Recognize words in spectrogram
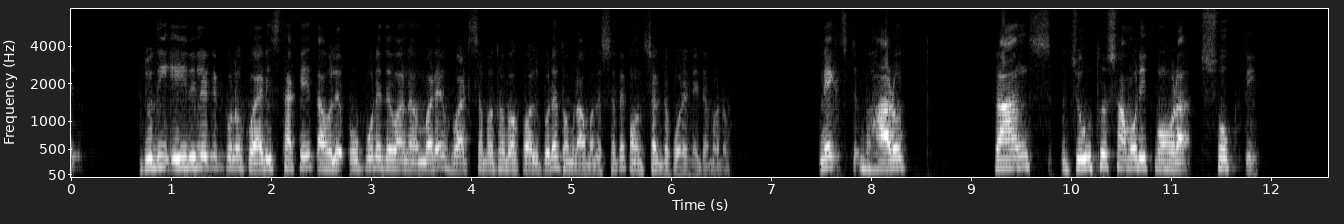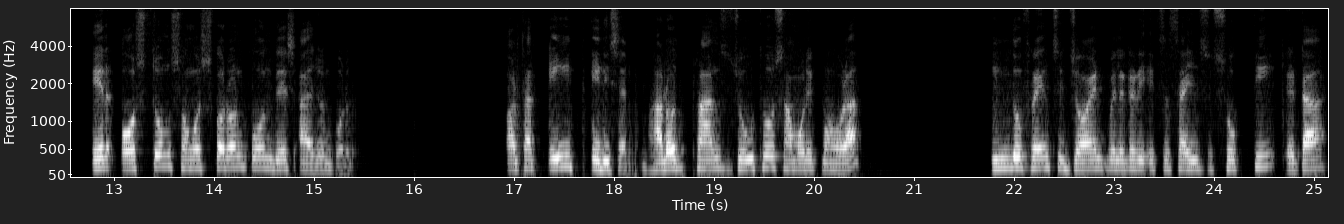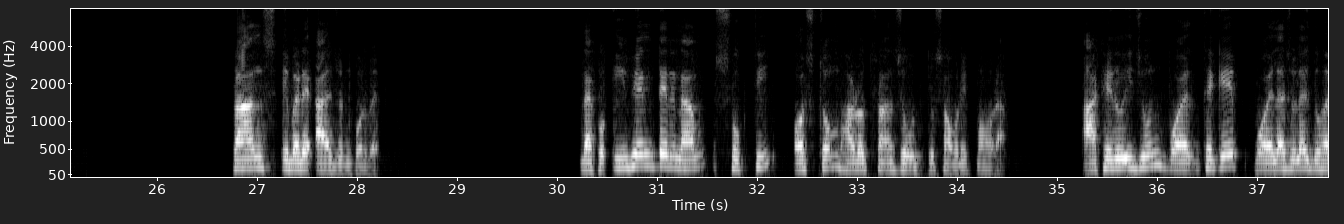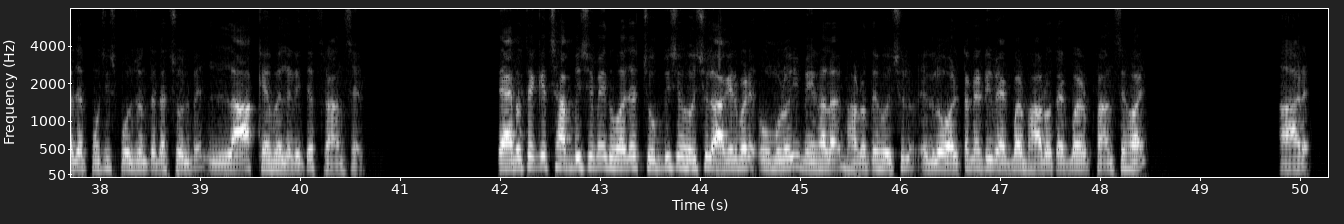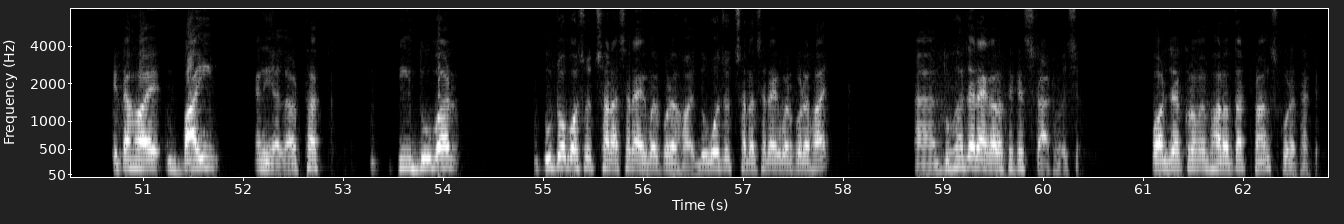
যদি এই রিলেটেড কোনো কোয়ারিজ থাকে, তাহলে ওপরে দেওয়া নাম্বারে হোয়াটসঅ্যাপ অথবা কল করে তোমরা আমাদের সাথে কনসাল্টও করে নিতে পারো। নেক্সট ভারত, ফ্রান্স, যৌথ সামরিক মহড়া শক্তি। এর অষ্টম সংস্করণ কোন দেশ আয়োজন করবে? অর্থাৎ এইট এডিশন ভারত, ফ্রান্স, যৌথ সামরিক মহড়া। Indo French joint military exercise Shakti, এটা ফ্রান্স এবারে আয়োজন করবে। দেখো, ইভেন্টের নাম শক্তি, অষ্টম ভারত, ফ্রান্স যৌথ সামরিক মহড়া। আঠেরোই জুন থেকে পয়লা জুলাই দু পর্যন্ত এটা চলবে লা ক্যাভেলারিতে ফ্রান্সের। তেরো থেকে ছাব্বিশে মে দু হাজার চব্বিশে হয়েছিল আগের বারে ওমরই মেঘালয়, ভারতে হয়েছিল। এগুলো অল্টারনেটিভ একবার ভারত, একবার ফ্রান্সে হয়। আর এটা হয় বাই অ্যানিয়াল অর্থাৎ দুবার, দুটো বছর ছাড়া ছাড়া একবার করে হয়। দু বছর ছাড়া ছাড়া একবার করে হয়। দু হাজার এগারো থেকে স্টার্ট হয়েছে। পর্যায়ক্রমে ভারত আর ফ্রান্স করে থাকে।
